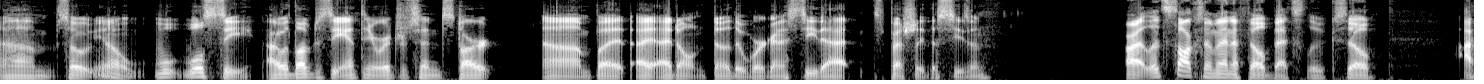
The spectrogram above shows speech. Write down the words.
Um, so you know, we'll we'll see. I would love to see Anthony Richardson start, um, but I, I don't know that we're going to see that, especially this season. All right, let's talk some NFL bets, Luke. So, I,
